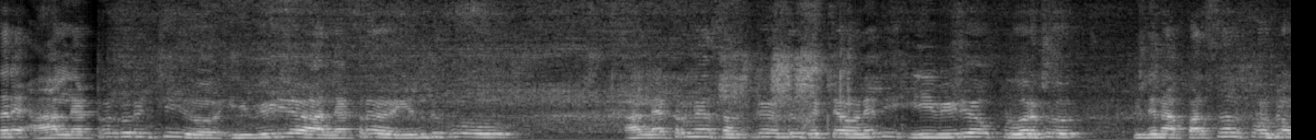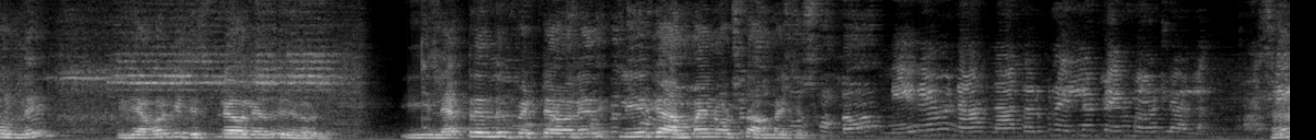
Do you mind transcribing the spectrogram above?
సరే ఆ లెటర్ గురించి ఈ వీడియో ఆ లెటర్ ఎందుకు ఆ లెటర్ మీద సంతకం ఎందుకు పెట్టావు అనేది ఈ వీడియో ఇప్పుడు వరకు ఇది నా పర్సనల్ ఫోన్లో ఉంది. ఇది ఎవరికి డిస్ప్లే అవ్వలేదు ఇదిగోండి ఈ లెటర్ ఎందుకు పెట్టావు అనేది క్లియర్గా అమ్మాయి నోట్తో అమ్మాయి చెప్తుంది నేనేమో నా నా తరపున వెళ్ళినట్టు ఏం మాట్లాడాల. ఆ?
